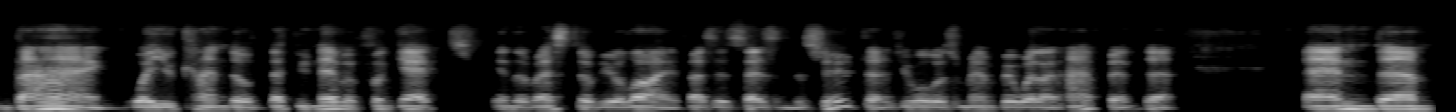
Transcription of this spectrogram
bang where you kind of, that you never forget in the rest of your life, as it says in the suttas, you always remember where that happened. And um,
